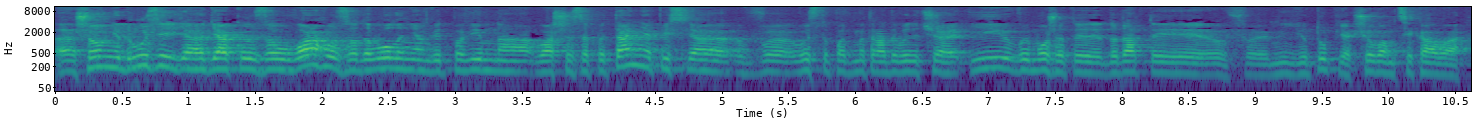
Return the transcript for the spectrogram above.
Е, Шановні друзі, я дякую за увагу. З задоволенням відповім на ваші запитання після виступу Дмитра Давидовича. І ви можете додати в мій YouTube, якщо вам цікава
